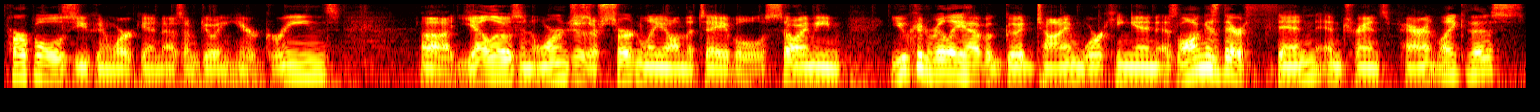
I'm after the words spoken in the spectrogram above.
purples, you can work in, as I'm doing here, greens. Uh, yellows and oranges are certainly on the table. So, I mean, you can really have a good time working in, as long as they're thin and transparent like this,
